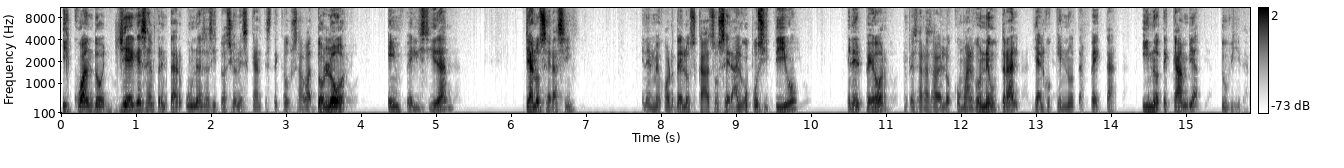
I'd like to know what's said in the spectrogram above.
y cuando llegues a enfrentar una de esas situaciones que antes te causaba dolor e infelicidad, ya no será así. En el mejor de los casos será algo positivo. En el peor, empezarás a verlo como algo neutral y algo que no te afecta y no te cambia tu vida.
